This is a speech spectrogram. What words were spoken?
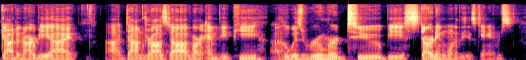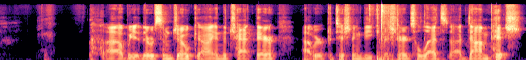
got an RBI. Dom Drozdov, our MVP, who was rumored to be starting one of these games. Uh, we, there was some joke uh, in the chat there. Uh, we were petitioning the commissioner to let Dom pitch.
